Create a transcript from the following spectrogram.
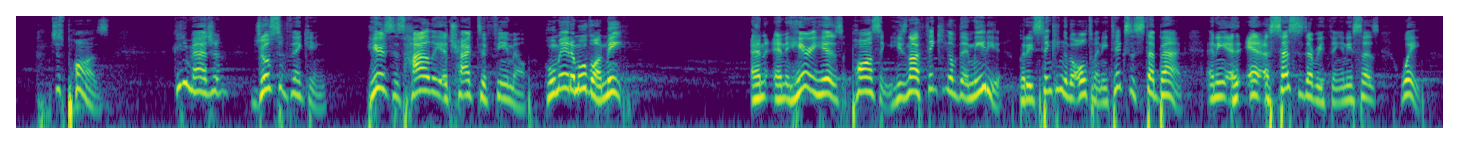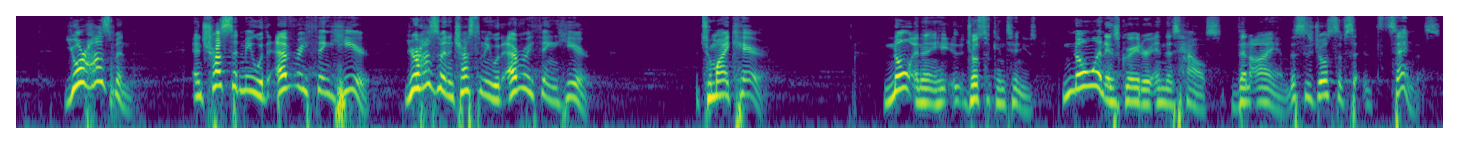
Just pause. Can you imagine Joseph thinking, Here's this highly attractive female who made a move on me. And, and here he is pausing. He's not thinking of the immediate, but he's thinking of the ultimate. He takes a step back and he assesses everything and he says, Wait, your husband entrusted me with everything here. Your husband entrusted me with everything here to my care. No, and he, Joseph continues, No one is greater in this house than I am. This is Joseph saying this.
